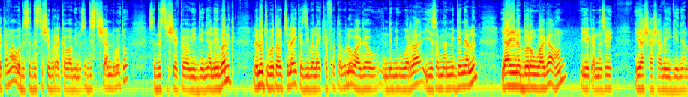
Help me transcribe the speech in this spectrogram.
ከተማ ወደ 6000 ብር አካባቢ ነው። 6100 6000 አካባቢ ይገኛል የበልግ ሌሎች ቦታዎች ላይ ከዚህ በላይ ከፍ ተብሎ ዋጋው እንደሚወራ እየሰማ እንገኛለን። ያ የነበረውን ዋጋ አሁን እየቀነሰ እያሻሻለ ይገኛል።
